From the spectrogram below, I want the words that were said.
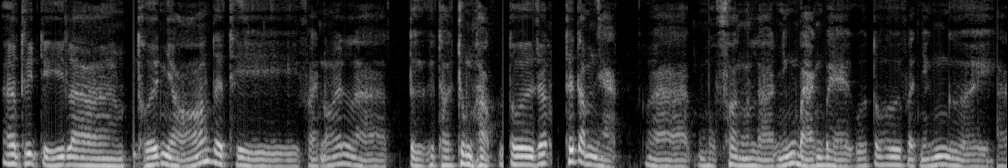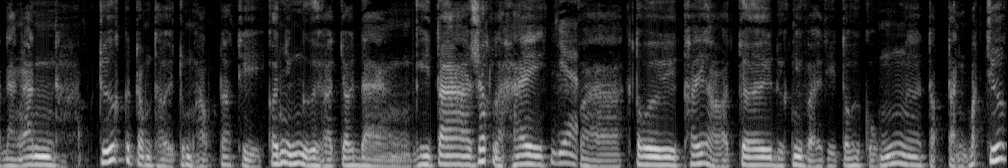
À, thưa chị là tuổi nhỏ thì phải nói là từ cái thời trung học tôi rất thích âm nhạc và một phần là những bạn bè của tôi và những người đàn anh trước trong thời trung học đó thì có những người họ chơi đàn guitar rất là hay yeah. Dạ. và tôi thấy họ chơi được như vậy thì tôi cũng tập tành bắt chước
